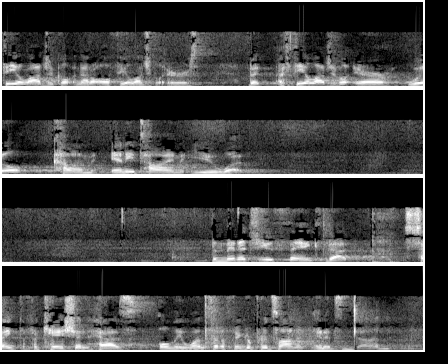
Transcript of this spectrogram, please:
theological, not all theological errors, but a theological error will come anytime you what? The minute you think that sanctification has only one set of fingerprints on it and it's done,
